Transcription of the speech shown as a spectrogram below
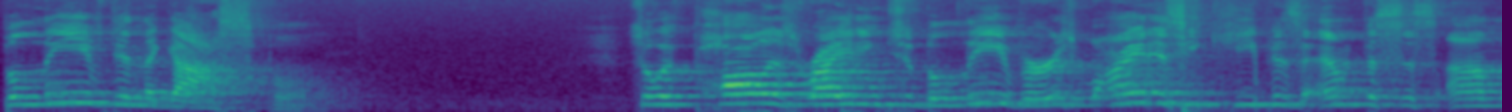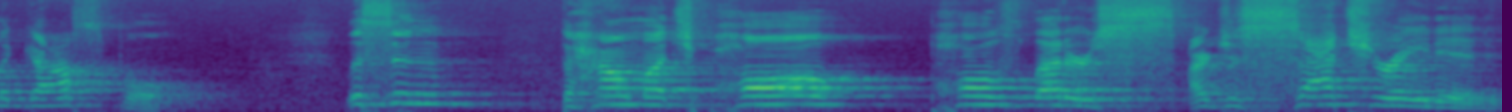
believed in the gospel. So, if Paul is writing to believers, why does he keep his emphasis on the gospel? Listen to how much Paul, Paul's letters are just saturated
